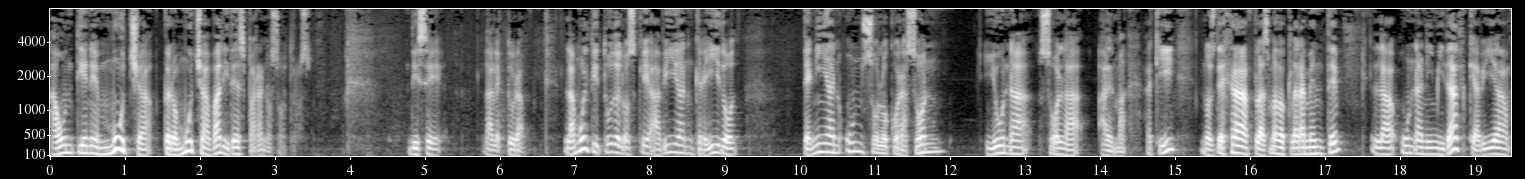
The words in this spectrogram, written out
aún tiene mucha, pero mucha validez para nosotros. Dice la lectura, la multitud de los que habían creído tenían un solo corazón y una sola alma. Aquí nos deja plasmado claramente la unanimidad que había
